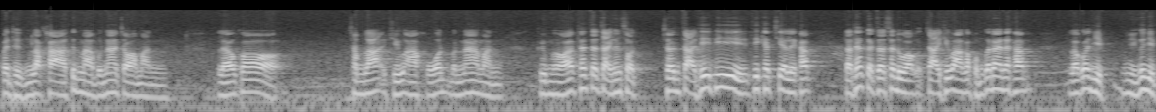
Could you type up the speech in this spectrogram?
ไปถึงราคาขึ้นมาบนหน้าจอมัน แล้วก็ชำระ QR code บนหน้ามัน คือหมายความว่าถ้าจะจ่ายเงินสด เชิญจ่ายที่พี่ที่แคชเชียร์เลยครับ แต่ถ้าเกิดจะสะดวกจ่าย QR กับผมก็ได้นะครับเราก็หยิบหญิงก็หยิบ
